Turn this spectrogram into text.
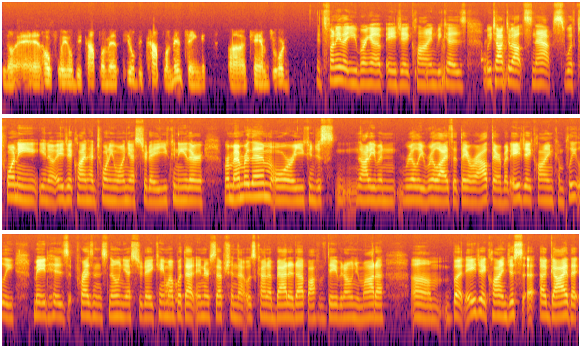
you know, and hopefully he'll be complement he'll be complementing uh, Cam Jordan. It's funny that you bring up AJ Klein because we talked about snaps with 20. You know, AJ Klein had 21 yesterday. You can either remember them or you can just not even really realize that they were out there. But AJ Klein completely made his presence known yesterday. Came up with that interception that was kind of batted up off of David Onyemata. Um, but AJ Klein, just a, a, guy that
